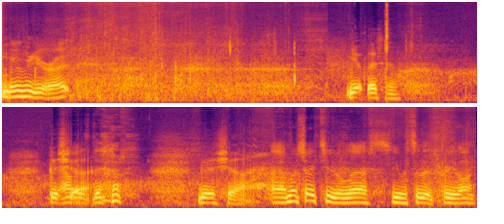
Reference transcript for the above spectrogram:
nice. Moving to your right. Yep, that's him. Good Now he's shot. Good shot. Alright, I'm gonna check to your left, see what's in the tree line.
